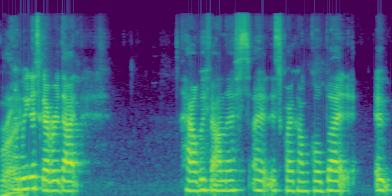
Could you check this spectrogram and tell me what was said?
Right. And we discovered that how we found this uh, it's quite comical, but it,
